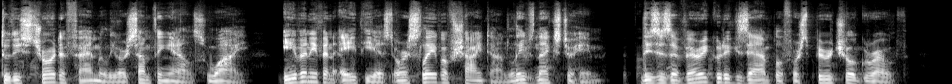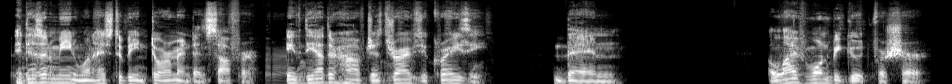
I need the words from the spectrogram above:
to destroy the family or something else. Why? Even if an atheist or a slave of shaitan lives next to him, this is a very good example for spiritual growth. It doesn't mean one has to be in torment and suffer. If the other half just drives you crazy, then life won't be good for sure.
